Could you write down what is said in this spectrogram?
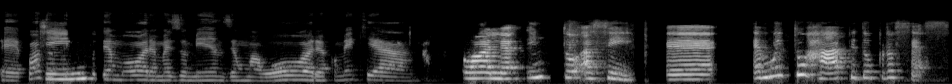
É, quanto Sim. tempo demora, mais ou menos? É uma hora? Como é que é? A... Olha, então, assim, é, é muito rápido o processo.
